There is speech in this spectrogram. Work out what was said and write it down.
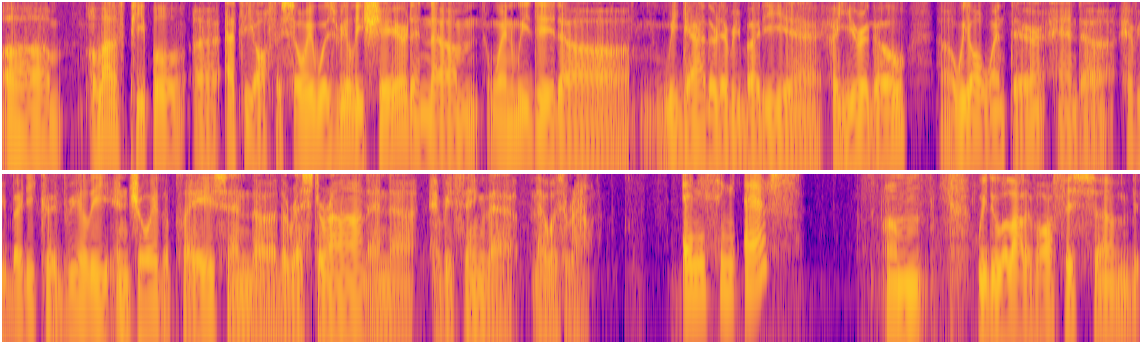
Um, a lot of people uh, at the office, so it was really shared. And um, when we did, uh, we gathered everybody uh, a year ago. Uh, we all went there, and uh, everybody could really enjoy the place and the restaurant and uh, everything that that was around. Anything else? Um, we do a lot of office um,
